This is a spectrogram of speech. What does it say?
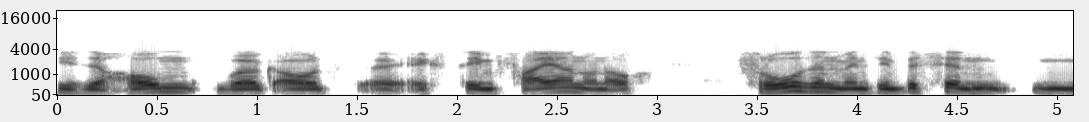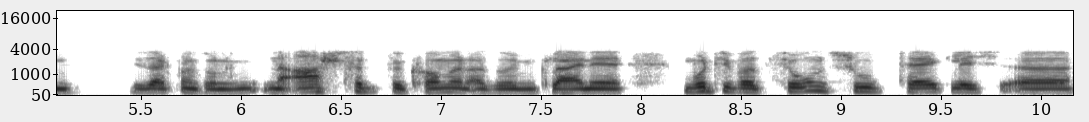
diese Home-Workouts äh, extrem feiern und auch froh sind, wenn sie ein bisschen wie sagt man, so einen Arschtritt bekommen, also einen kleinen Motivationsschub täglich, äh,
